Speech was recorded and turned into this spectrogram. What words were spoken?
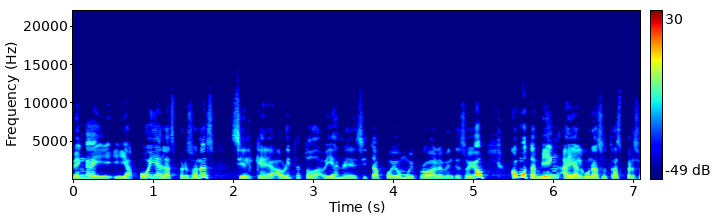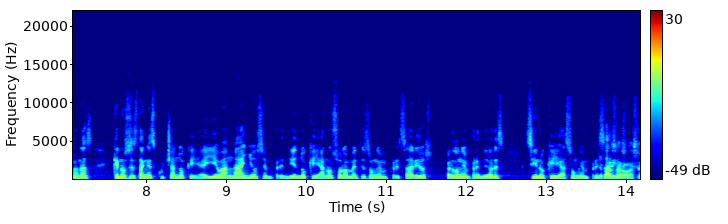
venga y, y apoye a las personas, si el que ahorita todavía necesita apoyo muy probablemente soy yo. Como también hay algunas otras personas que nos están escuchando que ya llevan años emprendiendo, que ya no solamente son empresarios, perdón, emprendedores, sino que ya son Ya empresarios.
